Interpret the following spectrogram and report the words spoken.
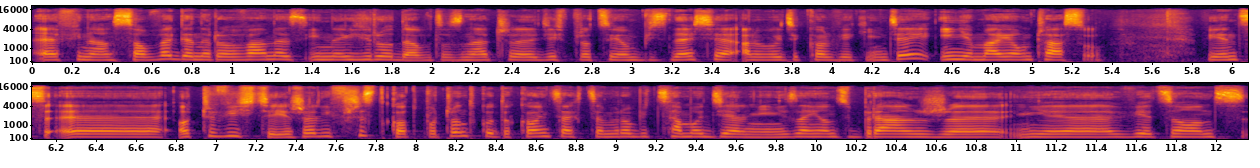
e, finansowe generowane z innych źródeł, to znaczy gdzieś pracują w biznesie albo gdziekolwiek indziej i nie mają czasu. Więc e, oczywiście, jeżeli wszystko od początku do końca chcemy robić samodzielnie, nie znając branży, nie wiedząc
